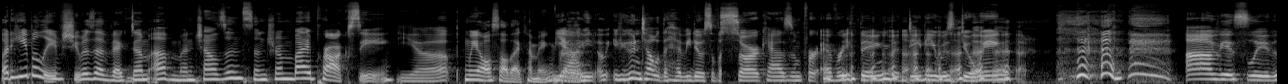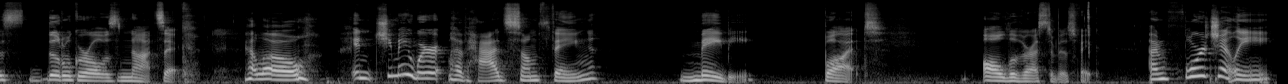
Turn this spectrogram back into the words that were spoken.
but he believed she was a victim of Munchausen syndrome by proxy. Yep. We all saw that coming. Yeah, I mean, if you couldn't tell with the heavy dose of sarcasm for everything that Dee Dee was doing, obviously this little girl was not sick. hello. And she may wear have had something, maybe, but all of the rest of it is fake. Unfortunately,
